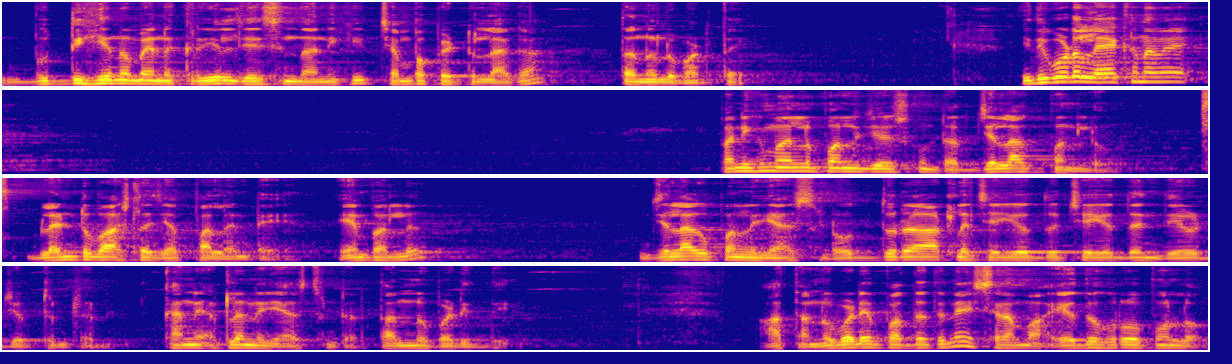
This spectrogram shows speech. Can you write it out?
బుద్ధిహీనమైన క్రియలు చేసిన దానికి చెంపపెట్టులాగా తన్నులు పడతాయి. ఇది కూడా లేఖనమే. పనికి పనులు చేసుకుంటారు జిల్లాకు పనులు. బ్లంట్ భాషలో చెప్పాలంటే. ఏం పనులు? జిలాగు పనులు చేస్తుంటారు. వద్దురా అట్లా చేయొద్దు చేయొద్దు అని దేవుడు చెప్తుంటాడు. కానీ అట్లనే చేస్తుంటారు. తన్ను పడిద్ది. ఆ తన్నుబడే పద్ధతినే శ్రమ ఏదో ఒక రూపంలో.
